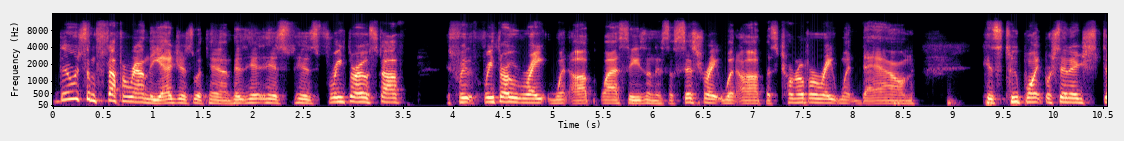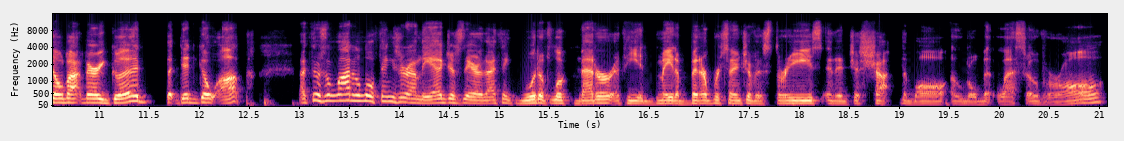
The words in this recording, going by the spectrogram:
there was some stuff around the edges with him. His his, his free throw stuff, his free, free throw rate went up last season. His assist rate went up. His turnover rate went down. His two point percentage still not very good, but did go up. Like there's a lot of little things around the edges there that I think would have looked better if he had made a better percentage of his threes and had just shot the ball a little bit less overall.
